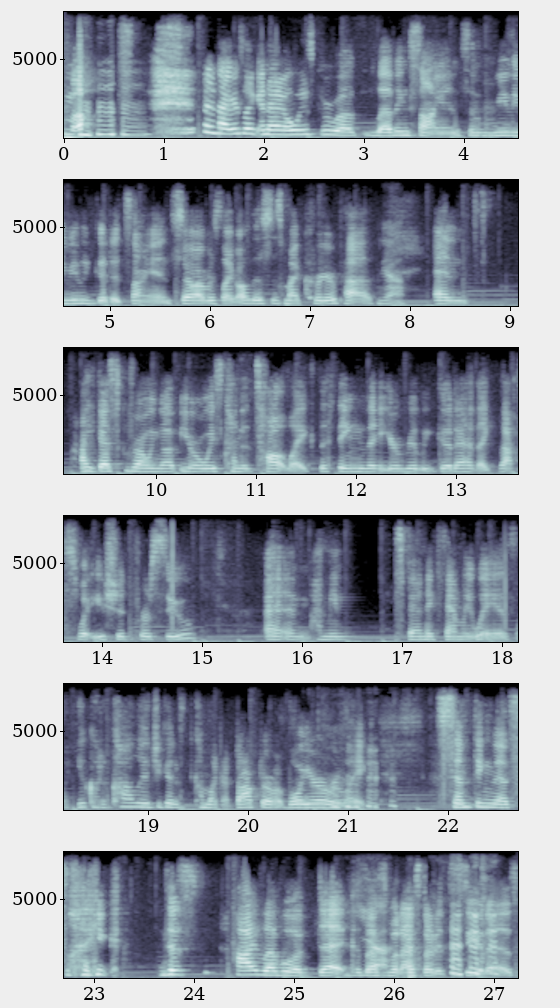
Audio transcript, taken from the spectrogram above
mind and I was like, and I always grew up loving science and Mhm. really, really good at science. So I was like, oh, this is my career path. yeah. And I guess growing up, you're always kind of taught like the thing that you're really good at, like that's what you should pursue. And I mean, Hispanic family way is like, you go to college, you get to become like a doctor or a lawyer or like something that's like this high level of debt because Yeah. that's what I started to see it as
